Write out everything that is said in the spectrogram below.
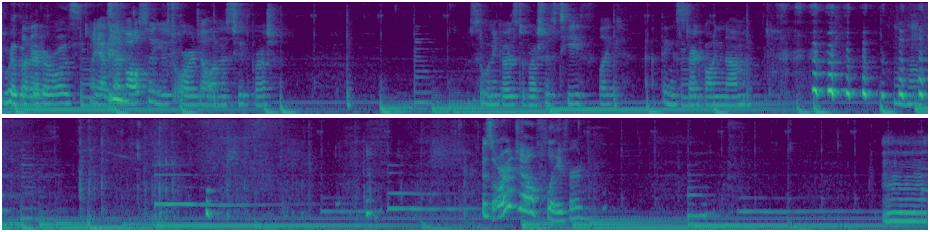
Where the Glitter. glitter was. Yes, I've also used Orajel on his toothbrush. So when he goes to brush his teeth, like things start going numb. Mhm. Is Orajel flavored? Mm.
